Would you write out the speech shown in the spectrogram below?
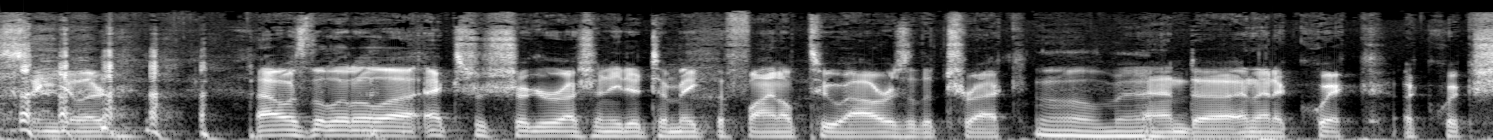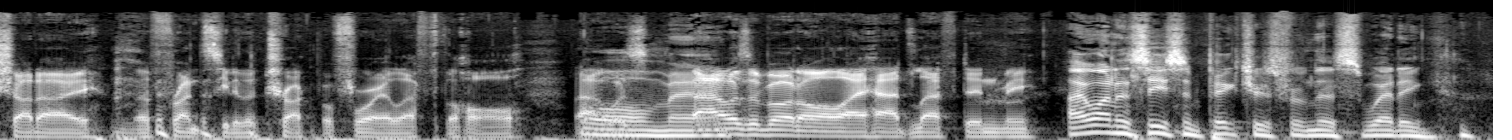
singular. that was the little uh, extra sugar rush I needed to make the final two hours of the trek. Oh man! And uh, and then a quick a quick shut eye in the front seat of the truck before I left the hall. That oh was, man! That was about all I had left in me. I want to see some pictures from this wedding.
